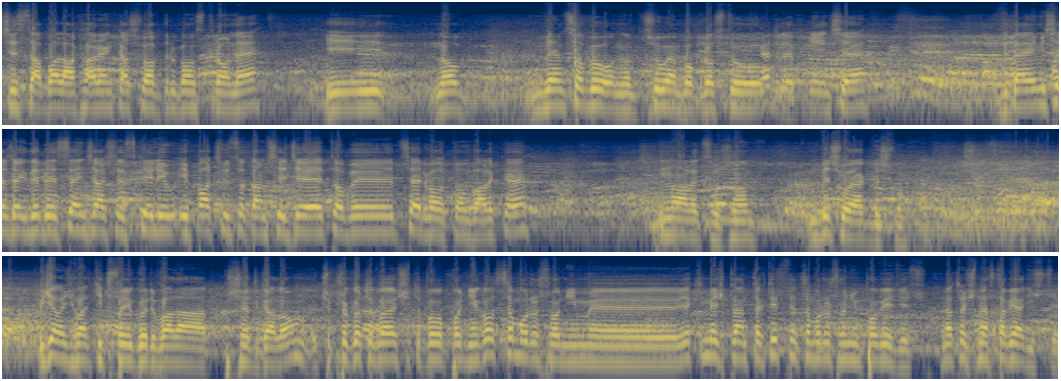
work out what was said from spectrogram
czysta balacha, ręka szła w drugą stronę i no, wiem co było, no, czułem po prostu klepnięcie. Wydaje mi się, że gdyby sędzia się schylił i patrzył, co tam się dzieje, to by przerwał tą walkę. No ale cóż, no, wyszło jak wyszło. Widziałeś walki twojego rywala przed galą? Czy przygotowałeś się to pod niego? Co możesz o nim, e, jaki miałeś plan taktyczny, co możesz o nim powiedzieć? Na co się nastawialiście?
